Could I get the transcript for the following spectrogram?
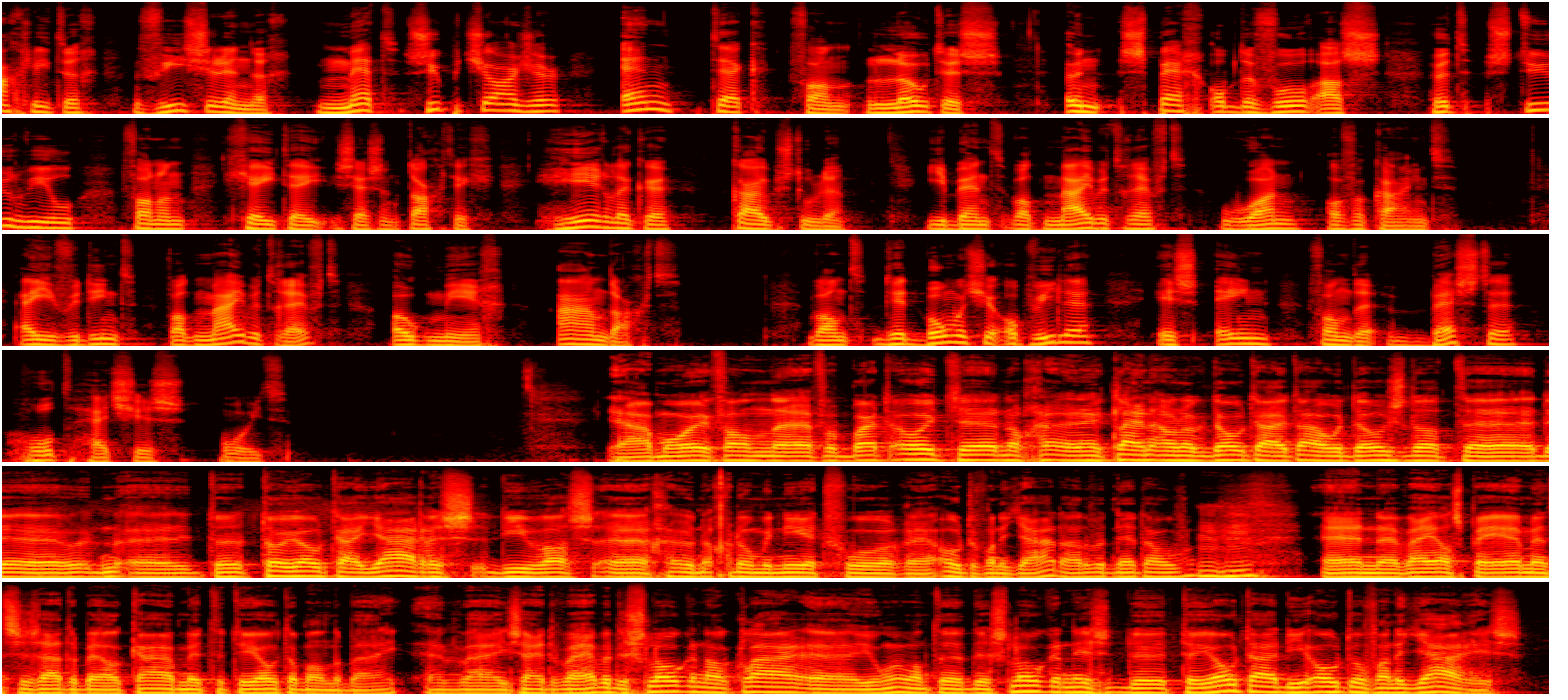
1,8 liter viercilinder met supercharger en tech van Lotus. Een sper op de vooras, het stuurwiel van een GT86. Heerlijke kuipstoelen. Je bent wat mij betreft one of a kind. En je verdient wat mij betreft ook meer aandacht. Want dit bommetje op wielen is een van de beste hot hatches ooit. Ja, mooi. Van, uh, van Bart ooit uh, nog een kleine anekdote uit de oude doos. Dat uh, de, de, Toyota Yaris, die was genomineerd voor Auto van het Jaar. Daar hadden we het net over. Mm -hmm. En wij als PR-mensen zaten bij elkaar met de Toyota-man erbij. En wij zeiden, we hebben de slogan al klaar, jongen. Want de slogan is de Toyota die Auto van het Jaar is.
